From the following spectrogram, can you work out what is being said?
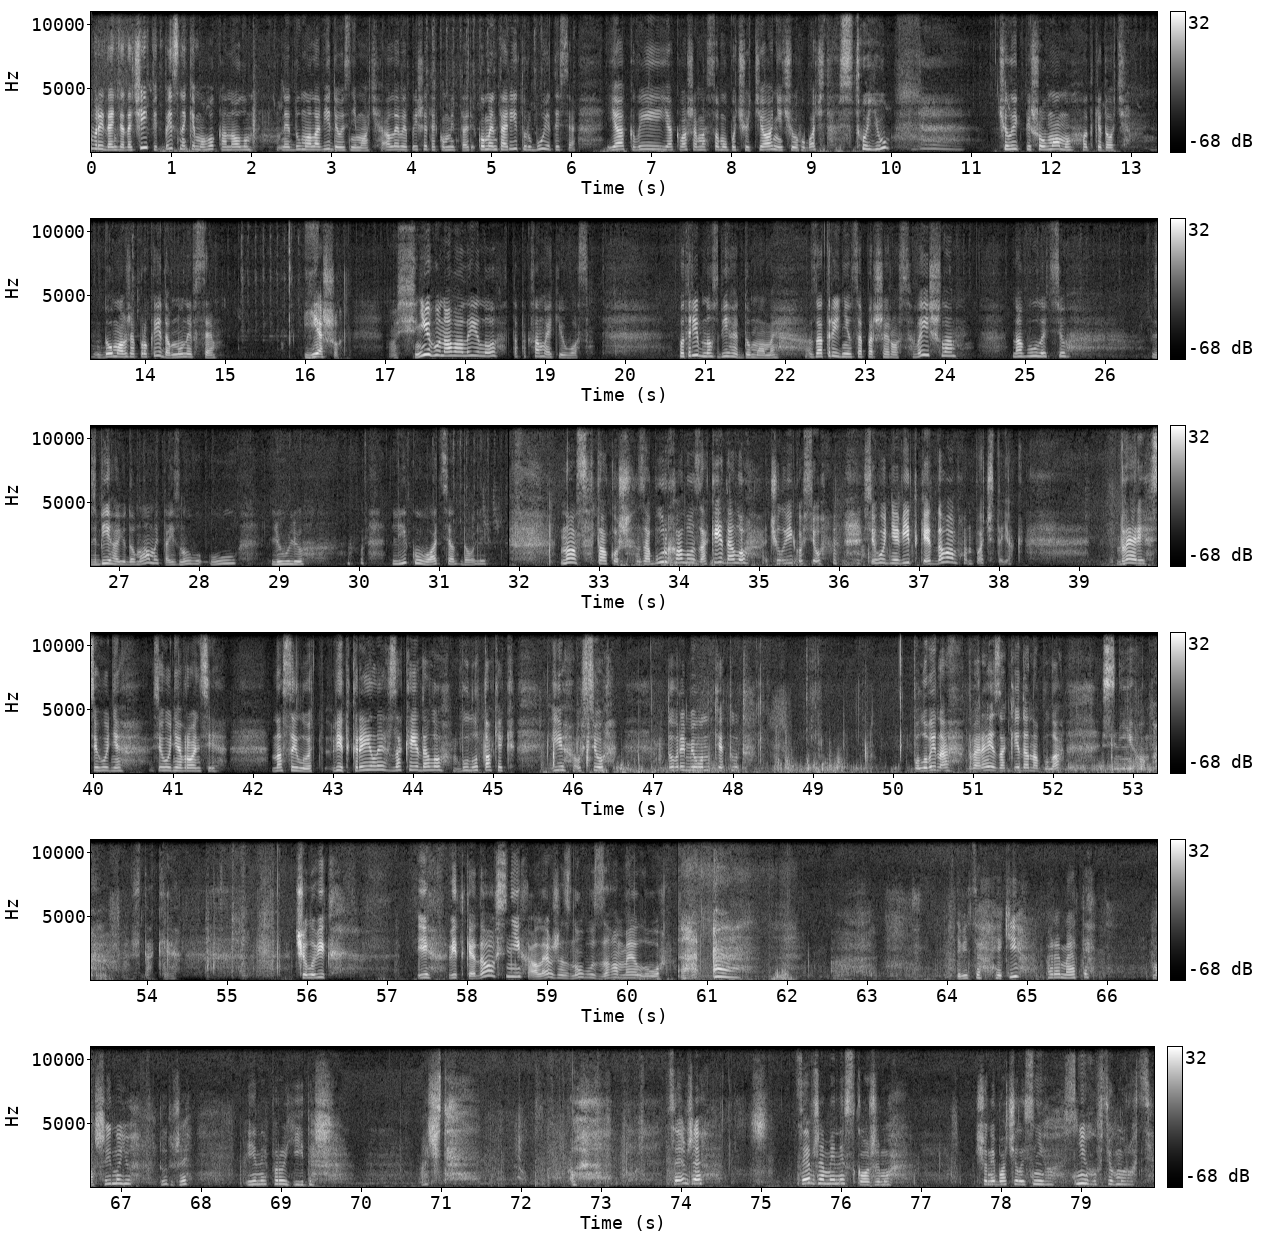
Добрий день, глядачі, і підписники мого каналу. Не думала відео знімати, але ви пишете коментарі, коментарі турбуєтеся, як ви, як ваше самопочуття, нічого. Бачите, стою. Чоловік пішов маму відкидати. Дома вже прокидав, ну не все. Є що. Ось снігу навалило, та так само, як і у вас. Потрібно збігати до мами. За три дні це перший раз вийшла на вулицю, збігаю до мами та й знову у люлю. Лікуватися долі. Нас також забурхало, закидало. Чоловік ось сьогодні відкидав. Бачите, як двері сьогодні, сьогодні вранці на силу відкрили, закидало. Було так, як і ось до временки тут половина дверей закидана була снігом. Таке. Чоловік і відкидав сніг, але вже знову замело. Дивіться, які перемети. Машиною тут вже і не проїдеш. Бачите? Це вже, це вже ми не скажемо, що не бачили снігу, снігу в цьому році.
